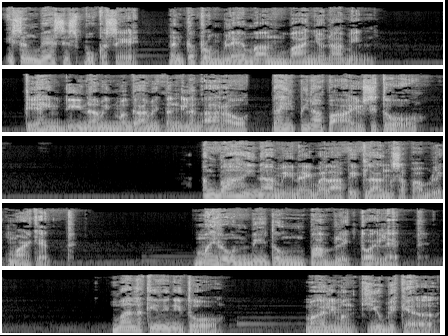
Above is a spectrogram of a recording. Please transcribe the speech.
Isang beses po kasi nagkaproblema ang banyo namin. Kaya hindi namin magamit ng ilang araw dahil pinapaayos ito. Ang bahay namin ay malapit lang sa public market mayroon ditong public toilet. Malaki rin ito, mga limang cubicle.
